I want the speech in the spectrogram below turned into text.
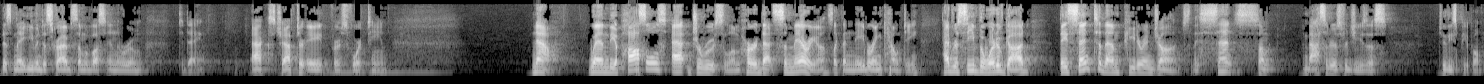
This may even describe some of us in the room today. Acts chapter 8, verse 14. Now, when the apostles at Jerusalem heard that Samaria, it's like the neighboring county, had received the word of God, they sent to them Peter and John. So they sent some ambassadors for Jesus to these people.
